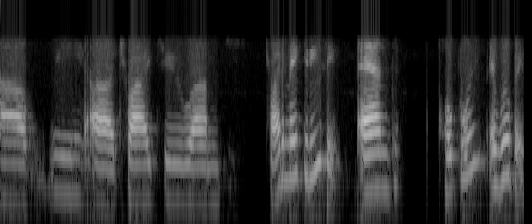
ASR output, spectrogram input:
Uh, we uh, try to um, try to make it easy. And hopefully it will be.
